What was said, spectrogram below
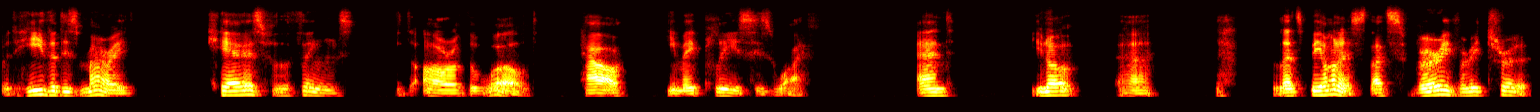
But he that is married cares for the things that are of the world, how he may please his wife. And, you know, uh, let's be honest, that's very, very true.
